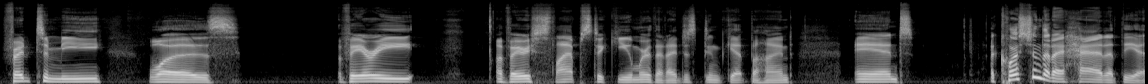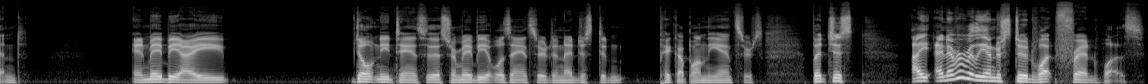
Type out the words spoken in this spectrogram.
Fred to me was very a very slapstick humor that I just didn't get behind. And a question that I had at the end, and maybe I don't need to answer this, or maybe it was answered and I just didn't pick up on the answers. But just I I never really understood what Fred was.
